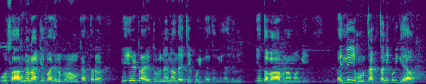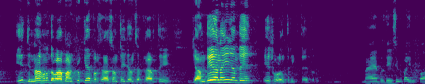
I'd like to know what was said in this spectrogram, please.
ਉਹ ਸਾਰੀਆਂ ਲਾ ਕੇ ਵਜਨ ਬਣਾਉਣ ਖਾਤਰ ਕਿ ਇਹ ਢਾਏ ਤੋਂ ਬਿਨਾਂ ਇਹਨਾਂ ਦਾ ਇੱਥੇ ਕੋਈ ਫਾਇਦਾ ਨਹੀਂ ਹੈ ਜਣੀ। ਇਹ ਦਬਾਅ ਬਣਾਵਾਂਗੇ। ਪਹਿਲੀ ਹੁਣ ਤੱਕ ਤਾਂ ਨਹੀਂ ਕੋਈ ਗਿਆ। ਇਹ ਜਿੰਨਾ ਹੁਣ ਦਬਾਅ ਬਣ ਚੁੱਕਿਆ ਪ੍ਰਸ਼ਾਸਨ ਤੇ ਜਨ ਸਰਕਾਰ ਤੇ, ਜਾਂਦੇ ਆ ਨਹੀਂ ਜਾਂਦੇ, ਇਹ 16 ਤਰੀਕ ਤੈਅ ਕਰੋ। ਮੈਂ ਬਲਦੇਵ ਸਿੰਘ ਭਾਈ ਰੂਪਾ,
